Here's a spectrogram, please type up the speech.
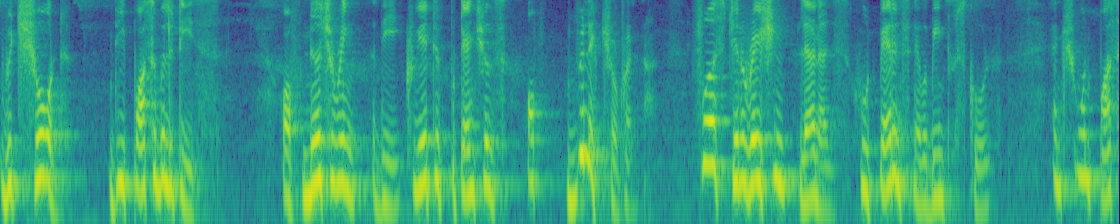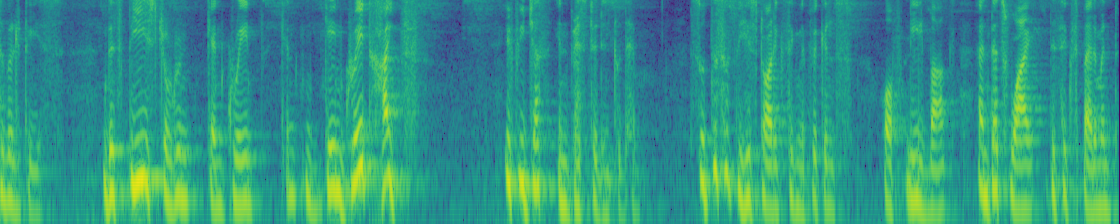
which showed the possibilities of nurturing the creative potentials of village children, first generation learners whose parents never been to school, and shown possibilities that these children can gain, can gain great heights if we just invested into them. So, this is the historic significance of Neelbagh, and that's why this experiment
